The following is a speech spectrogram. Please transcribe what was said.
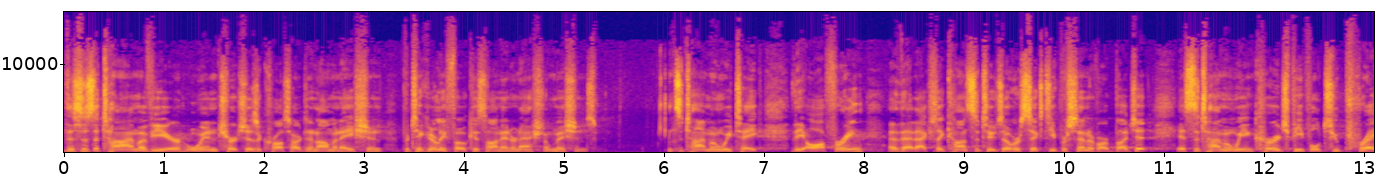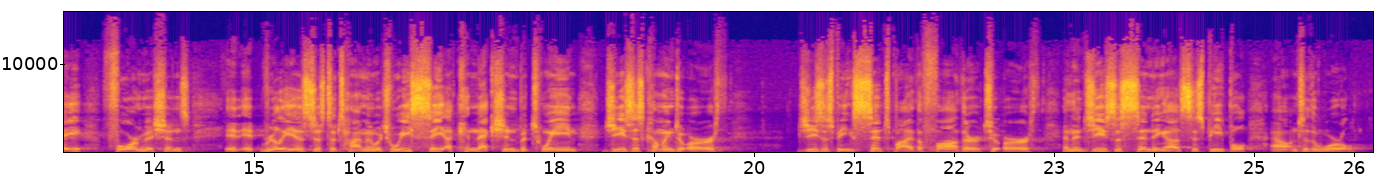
This is a time of year when churches across our denomination particularly focus on international missions. It's a time when we take the offering that actually constitutes over 60% of our budget. It's the time when we encourage people to pray for missions. It, it, really is just a time in which we see a connection between Jesus coming to earth, Jesus being sent by the Father to earth, and then Jesus sending us, his people, out into the world.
